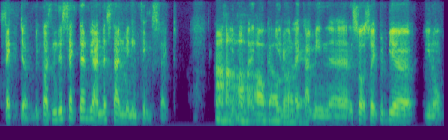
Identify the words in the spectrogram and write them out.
sector? Because in this sector, we understand many things, right? Uh-huh, you know, uh-huh. like, okay, okay, you know, okay. like, I mean, uh, so, so it would be a, you know,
